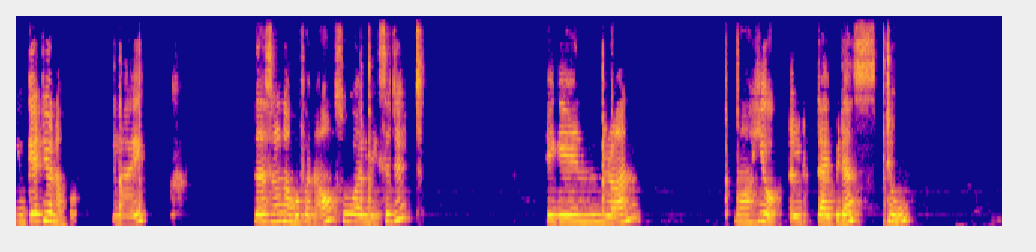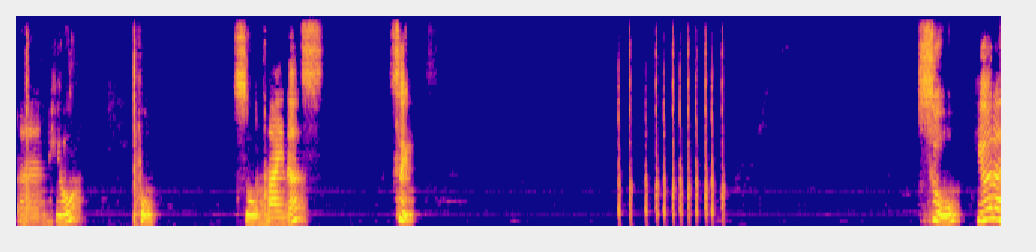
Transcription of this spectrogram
you get your number. Like there's no number for now so I'll reset it. Again run. Now here I'll type it as 2 and here 4 so minus 6 so here I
